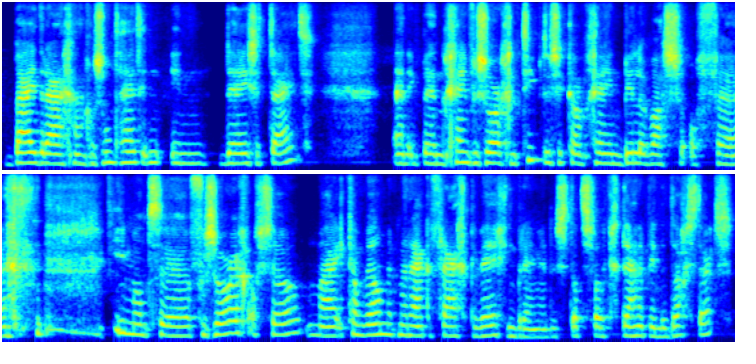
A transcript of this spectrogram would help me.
bijdragen aan gezondheid in, in deze tijd? En ik ben geen verzorgend type, dus ik kan geen billen wassen of uh, iemand uh, verzorgen of zo. Maar ik kan wel met mijn raken vragen beweging brengen. Dus dat is wat ik gedaan heb in de dagstarts.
